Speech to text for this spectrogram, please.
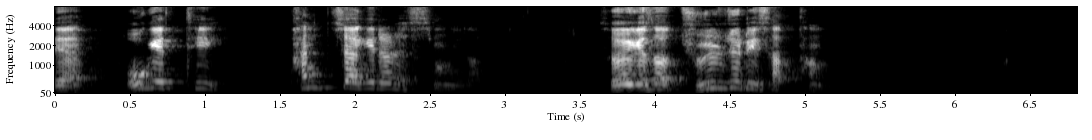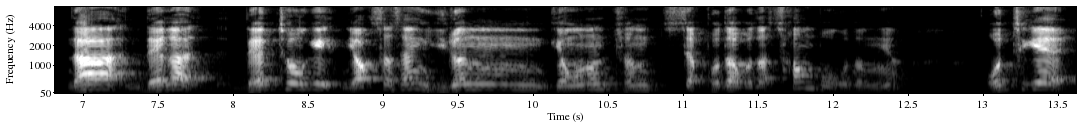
예, 오게티 판짜기를 했습니다. 소에게서 줄줄이 사탕. 나 내가 네트워크 역사상 이런 경우는 전 진짜 보다 보다 처음 보거든요. 어떻게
